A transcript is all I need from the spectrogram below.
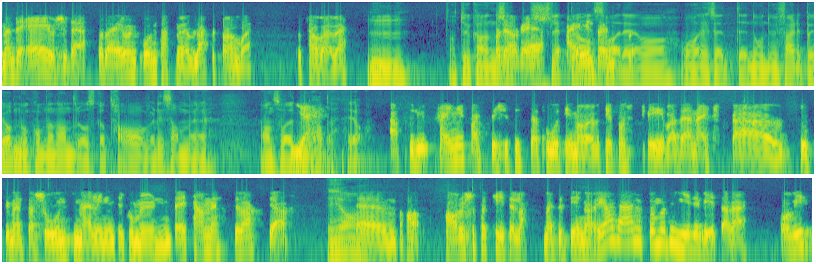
Men det er jo ikke det. For det er jo en grunn til at vi overlapper hverandre og tar over. Mm. At du kan slippe, slippe ansvaret og, og rett og slett nå er du ferdig på jobb, nå kommer den andre og skal ta over det samme ansvaret yes. du hadde. Ja. Altså, du trenger faktisk ikke sitte to timer over til for å skrive den ekstra dokumentasjonsmeldingen til kommunen. Det kan neste vakt gjøre. Ja. Um, har, har, du ikke fått tid til lastmedisiner, ja vel, så må du gi det videre. Og hvis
